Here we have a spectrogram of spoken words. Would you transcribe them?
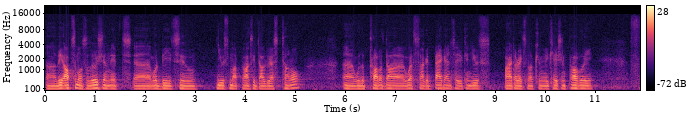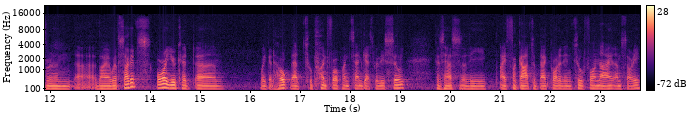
Uh, the optimal solution it uh, would be to use mod proxy WS tunnel uh, with a proper WebSocket backend, so you can use bidirectional communication probably from uh, via WebSockets, or you could um, we could hope that 2.4.10 gets released soon because it has the, I forgot to backport it in 2.4.9, I'm sorry.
